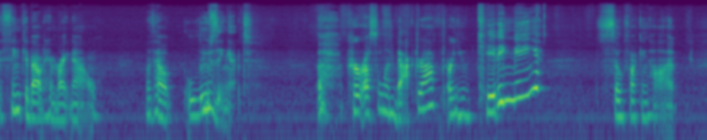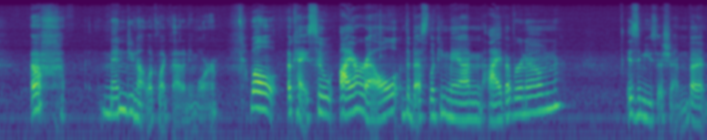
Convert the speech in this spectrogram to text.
think about him right now without losing it. Ugh, Kurt Russell in Backdraft? Are you kidding me? So fucking hot. Ugh. men do not look like that anymore. Well, okay, so IRL, the best looking man I've ever known, is a musician, but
